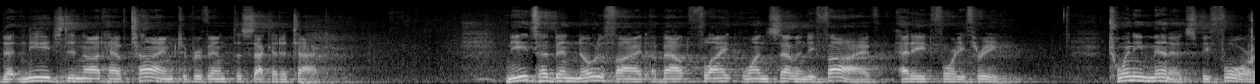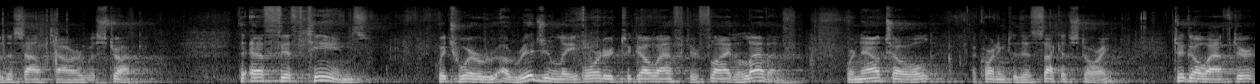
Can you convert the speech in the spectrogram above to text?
that NEADS did not have time to prevent the second attack. NEADS had been notified about Flight 175 at 843, 20 minutes before the South Tower was struck. The F 15s, which were originally ordered to go after Flight 11, were now told, according to this second story, to go after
